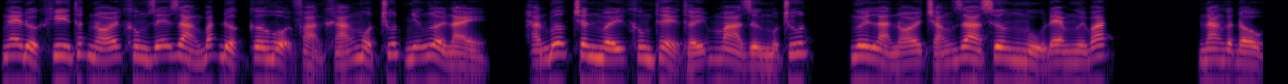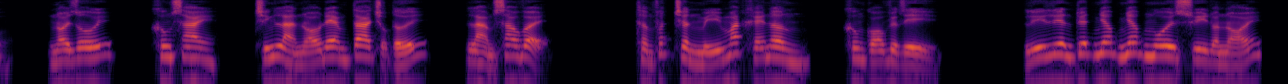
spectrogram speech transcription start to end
Nghe được khi thất nói không dễ dàng bắt được cơ hội phản kháng một chút những lời này, hắn bước chân mấy không thể thấy mà dừng một chút, ngươi là nói trắng ra xương mù đem ngươi bắt. Nàng gật đầu, nói dối, không sai, chính là nó đem ta trộm tới, làm sao vậy? Thẩm phất trần mí mắt khẽ nâng, không có việc gì. Lý Liên Tuyết nhấp nhấp môi suy đoán nói,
